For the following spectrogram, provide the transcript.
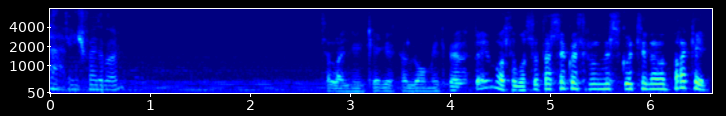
Tá, o que a gente faz agora? Sei lá, a gente chega casualmente e pergunta, ei moça, você tá sequestrando esse cotidiano pra quê?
